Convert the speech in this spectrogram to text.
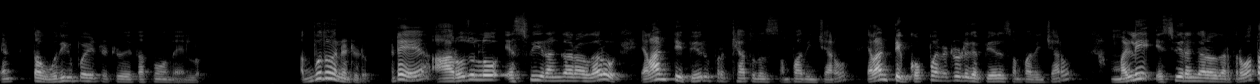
ఎంత ఒదిగిపోయేటటువంటి తత్వం ఉంది ఆయనలో. అద్భుతమైన నటుడు అంటే ఆ రోజుల్లో ఎస్వి రంగారావు గారు ఎలాంటి పేరు ప్రఖ్యాతులు సంపాదించారో ఎలాంటి గొప్ప నటుడిగా పేరు సంపాదించారో మళ్ళీ ఎస్వి రంగారావు గారి తర్వాత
